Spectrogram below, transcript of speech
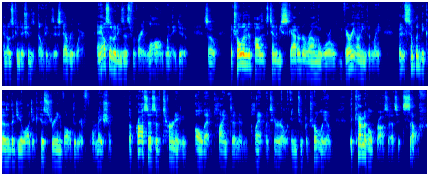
And those conditions don't exist everywhere. And they also don't exist for very long when they do. So petroleum deposits tend to be scattered around the world very unevenly, but it's simply because of the geologic history involved in their formation. The process of turning all that plankton and plant material into petroleum, the chemical process itself,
